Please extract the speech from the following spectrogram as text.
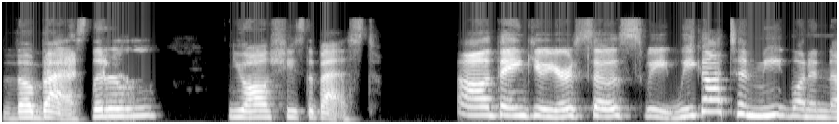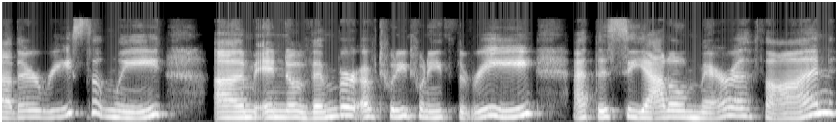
The best. Literally, you all, she's the best. Oh, thank you. You're so sweet. We got to meet one another recently um, in November of 2023 at the Seattle Marathon.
